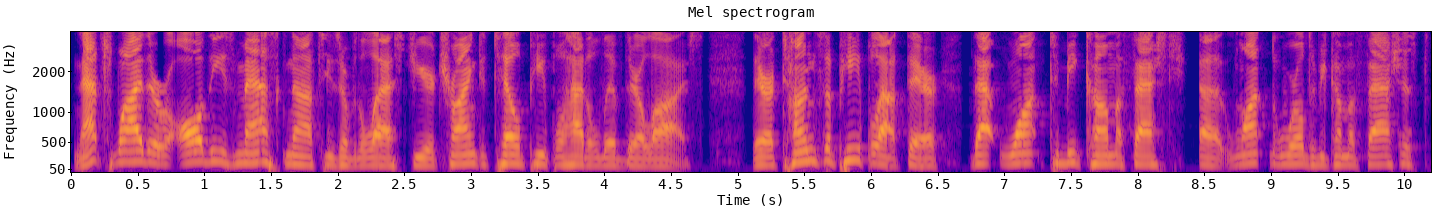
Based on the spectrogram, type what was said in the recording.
And that's why there are all these mask Nazis over the last year trying to tell people how to live their lives. There are tons of people out there that want to become a fascist, uh, want the world to become a fascist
